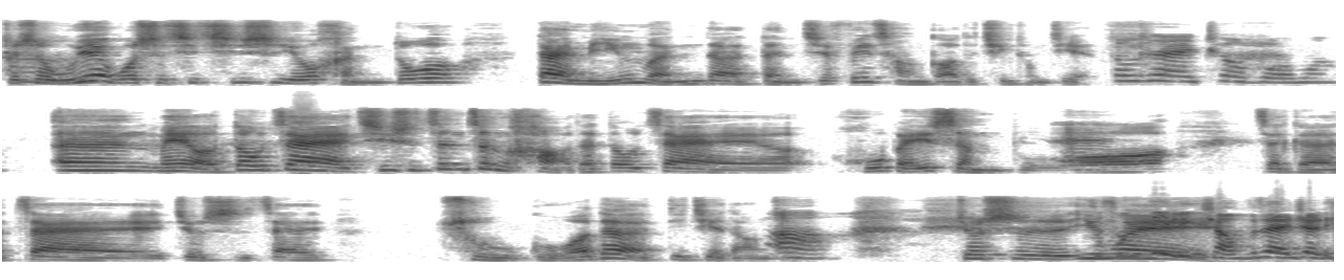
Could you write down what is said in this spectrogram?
就是吴越国时期，其实有很多带铭文的、等级非常高的青铜剑，都在浙博吗？嗯，没有，都在。其实真正好的都在湖北省博，这个在就是在楚国的地界当中啊，就是因为地理上不在这里，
